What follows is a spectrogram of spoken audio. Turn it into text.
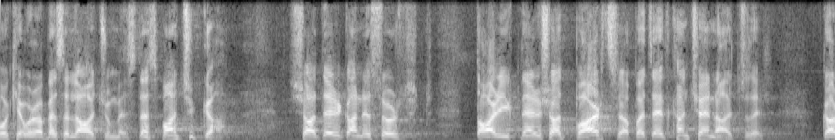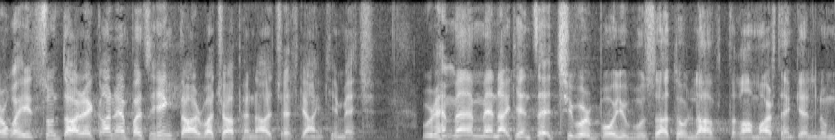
հոգեորապես էլ աճում ես տես բան չկա շատերը կան այսօր տարիքները շատ բարձր է բայց այդքան չեն աճել կարող է 50 տարեկան են, բայց 5 տարվա չափ են աճել կյանքի մեջ։ Ուրեմն մենակ հենց այդ չի որ բոյու բուսատով լավ տղամարդ են ելնում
